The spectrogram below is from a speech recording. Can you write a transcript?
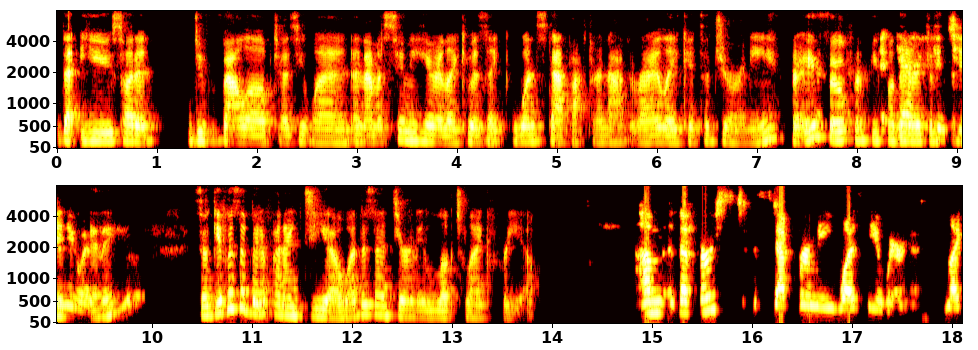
that you sort of developed as you went, and I'm assuming here, like, it was like one step after another, right? Like, it's a journey, right? So, for people that yeah, are just beginning, so give us a bit of an idea. What does that journey look like for you? Um, the first step for me was the awareness like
